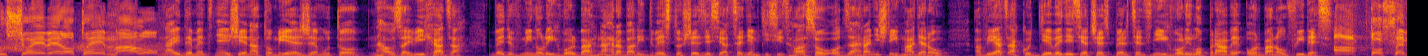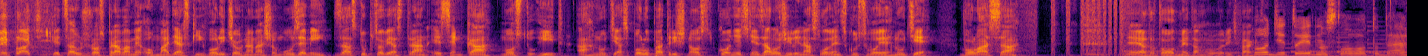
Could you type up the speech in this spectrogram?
Už čo je veľa, to je málo. Najdementnejšie na tom je, že mu to naozaj vychádza. Veď v minulých voľbách nahrabali 267 tisíc hlasov od zahraničných Maďarov a viac ako 96% z nich volilo práve Orbánov Fides. A to sa vyplatí. Keď sa už rozprávame o maďarských voličoch na našom území, zástupcovia strán SMK, Mostu Hit a hnutia Spolupatričnosť konečne založili na Slovensku svoje hnutie. Volá sa... Nie, ja toto odmietam hovoriť, fakt. Poď, je to jedno slovo, to dáš.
